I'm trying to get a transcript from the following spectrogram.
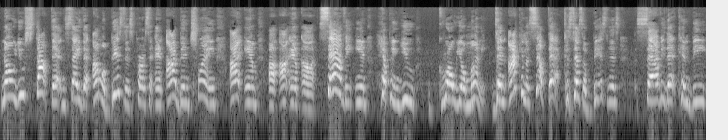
No, you stop that and say that I'm a business person and I've been trained. I am uh, I am uh, savvy in helping you grow your money. Then I can accept that because that's a business savvy that can be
